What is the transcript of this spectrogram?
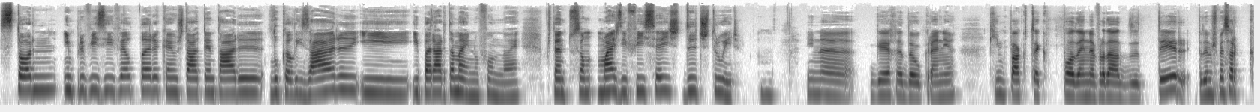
se torne imprevisível para quem o está a tentar uh, localizar e, e parar também, no fundo, não é? Portanto, são mais difíceis de destruir. E na guerra da Ucrânia, que impacto é que podem, na verdade, ter? Podemos pensar que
